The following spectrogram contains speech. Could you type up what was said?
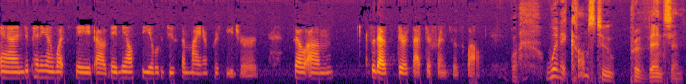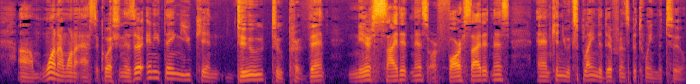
and depending on what state, uh, they may also be able to do some minor procedures. So um, so that there's that difference as well. Well, when it comes to prevention, um, one, I want to ask the question: Is there anything you can do to prevent nearsightedness or farsightedness? And can you explain the difference between the two?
